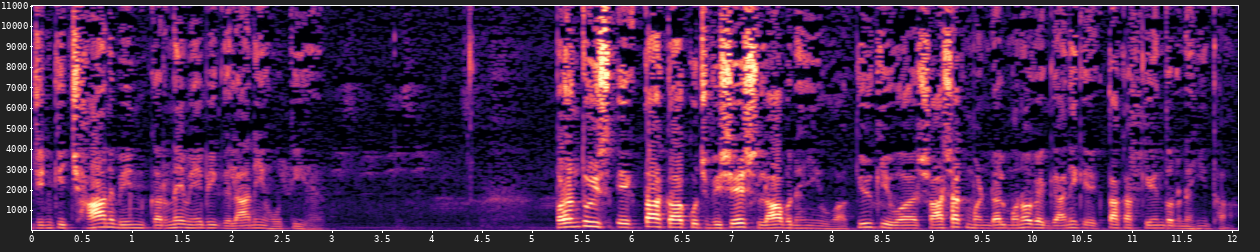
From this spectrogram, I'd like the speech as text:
जिनकी छानबीन करने में भी गिलानी होती है। परंतु इस एकता का कुछ विशेष लाभ नहीं हुआ, क्योंकि वह शासक मंडल मनोवैज्ञानिक एकता का केंद्र नहीं था,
